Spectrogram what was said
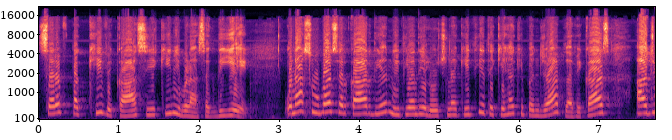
ਸਰਵਪੱਖੀ ਵਿਕਾਸ ਯਕੀਨੀ ਬਣਾ ਸਕਦੀ ਹੈ ਉਨ੍ਹਾਂ ਸੂਬਾ ਸਰਕਾਰ ਦੀਆਂ ਨੀਤੀਆਂ ਦੀ ਆਲੋਚਨਾ ਕੀਤੀ ਅਤੇ ਕਿਹਾ ਕਿ ਪੰਜਾਬ ਦਾ ਵਿਕਾਸ ਅੱਜ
